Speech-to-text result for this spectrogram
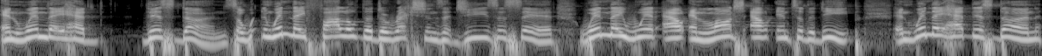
And when they had this done. So when they followed the directions that Jesus said, when they went out and launched out into the deep, and when they had this done,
